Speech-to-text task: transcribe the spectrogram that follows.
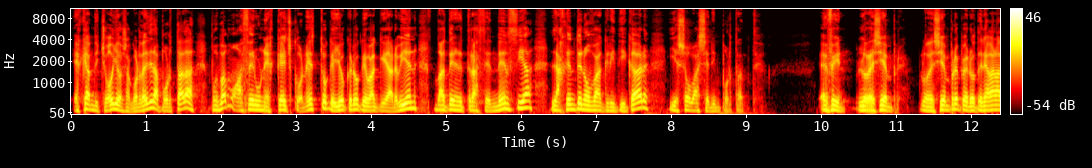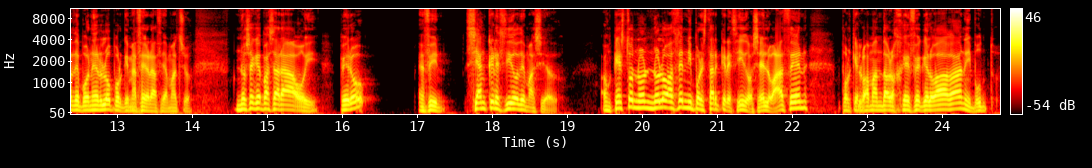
Es que han dicho, oye, ¿os acordáis de la portada? Pues vamos a hacer un sketch con esto que yo creo que va a quedar bien, va a tener trascendencia, la gente nos va a criticar y eso va a ser importante. En fin, lo de siempre, lo de siempre, pero tenía ganas de ponerlo porque me hace gracia, macho. No sé qué pasará hoy, pero, en fin, se han crecido demasiado. Aunque esto no, no lo hacen ni por estar crecidos, ¿eh? lo hacen porque lo ha mandado el jefe que lo hagan y punto.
